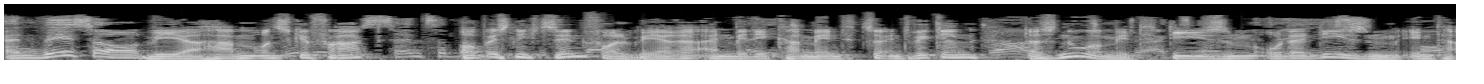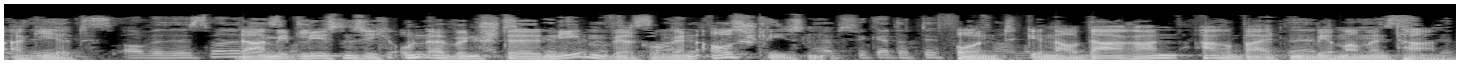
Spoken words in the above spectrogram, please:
Wir haben uns gefragt, ob es nicht sinnvoll wäre, ein Medikament zu entwickeln, das nur mit diesem oder diesem interagiert. Damit ließen sich unerwünschte Nebenwirkungen ausschließen. Und genau daran arbeiten wir momentan.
